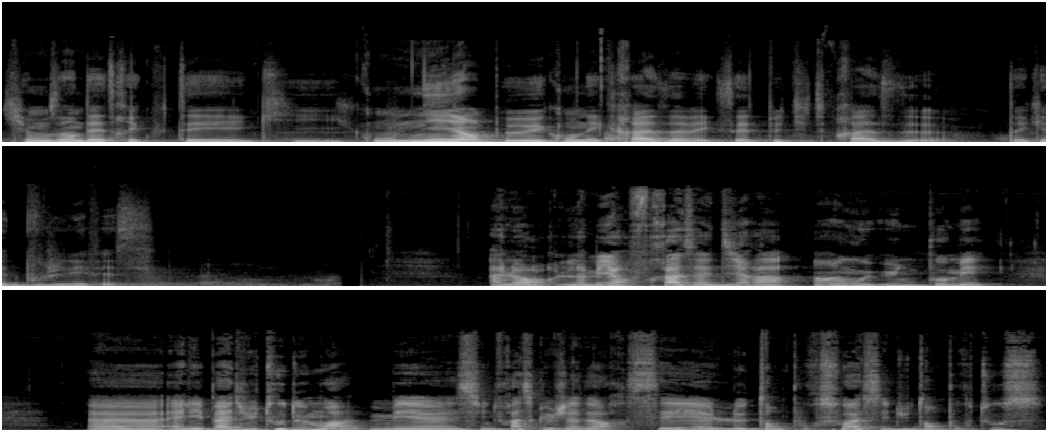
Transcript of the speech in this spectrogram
qui ont besoin d'être écoutées et qui, qu'on nie un peu et qu'on écrase avec cette petite phrase de t'inquiète bouger les fesses. Alors la meilleure phrase à dire à un ou une paumée, euh, elle n'est pas du tout de moi, mais euh, c'est une phrase que j'adore. C'est le temps pour soi, c'est du temps pour tous.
